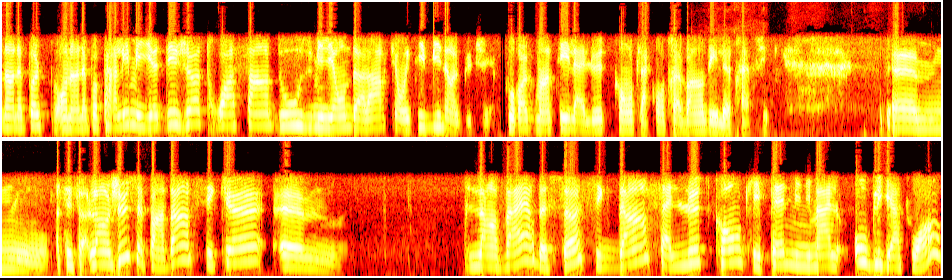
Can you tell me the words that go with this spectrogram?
on n'en a pas, a pas parlé, mais il y a déjà 312 millions de dollars qui ont été mis dans le budget pour augmenter la lutte contre la contrebande et le trafic. Euh, c'est ça. L'enjeu, cependant, c'est que euh, l'envers de ça, c'est que dans sa lutte contre les peines minimales obligatoires,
